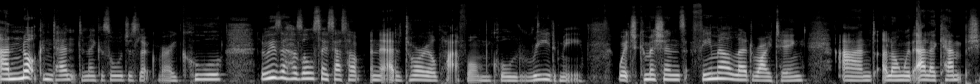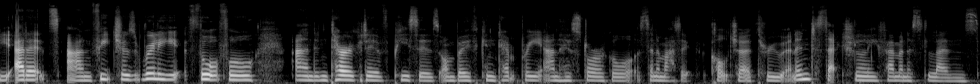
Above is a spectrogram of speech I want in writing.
And not content to make us all just look very cool, Louisa has also set up an editorial platform called Read Me, which commissions female led writing. And along with Ella Kemp, she edits and features really thoughtful and interrogative pieces on both contemporary and historical cinematic culture through an intersectionally feminist lens.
